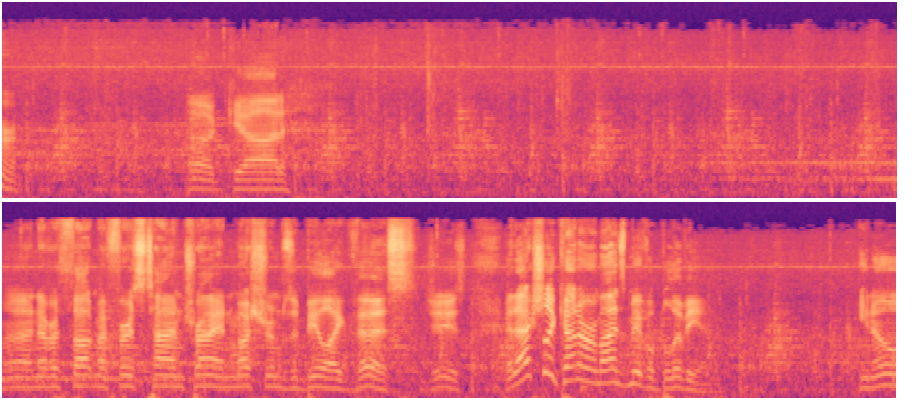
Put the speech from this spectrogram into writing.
oh god. I never thought my first time trying mushrooms would be like this. Jeez. It actually kind of reminds me of Oblivion. You know,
